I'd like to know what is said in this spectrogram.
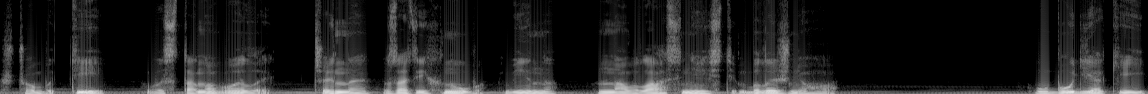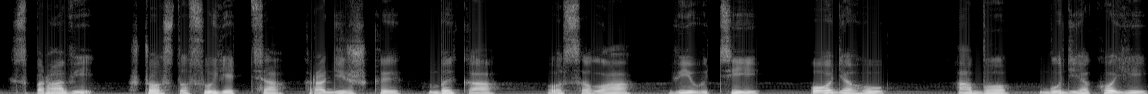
щоб ті встановили, чи не зазіхнув він на власність ближнього. У будь-якій справі, що стосується крадіжки бика, осела, вівці, одягу або будь-якої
